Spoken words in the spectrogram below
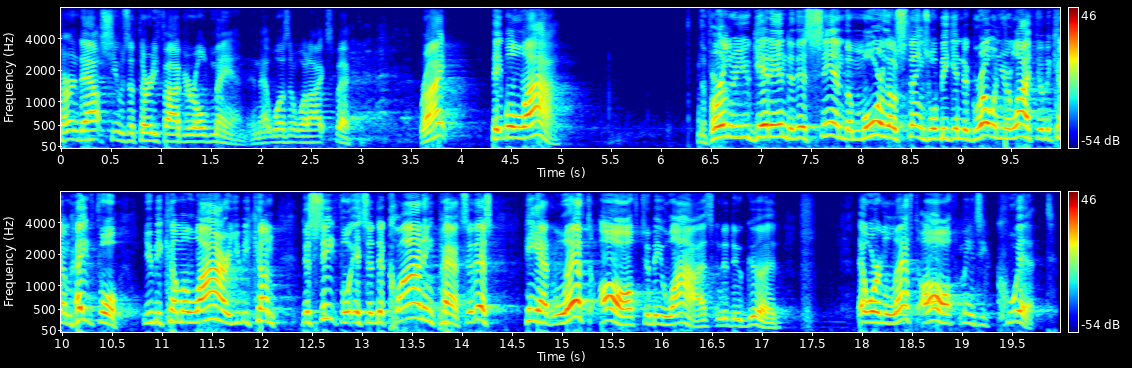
Turned out she was a 35 year old man, and that wasn't what I expected. Right? People lie. The further you get into this sin, the more those things will begin to grow in your life. You'll become hateful. You become a liar. You become deceitful. It's a declining path. So, this, he had left off to be wise and to do good. That word left off means he quit.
